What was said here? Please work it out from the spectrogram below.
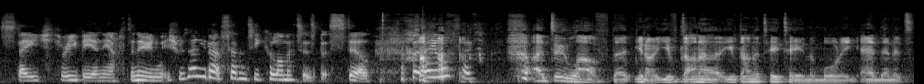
stage three B in the afternoon, which was only about seventy kilometres, but still. But they also I do love that you know you've done a you've done a TT in the morning, and then it's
